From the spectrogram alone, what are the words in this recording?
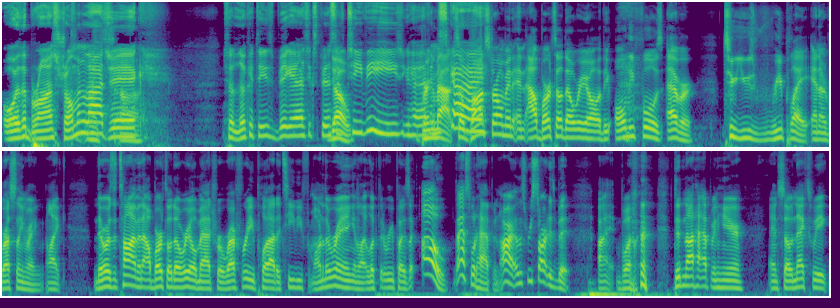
Or the Braun Strowman logic. uh, to look at these big ass expensive Yo, TVs you have bring in them the out. So sky. Braun Strowman and Alberto Del Rio are the only fools ever to use replay in a wrestling ring. Like there was a time in Alberto Del Rio match where a referee pulled out a TV from under the ring and like looked at the replay. It's like, oh, that's what happened. All right, let's restart this bit. All right, but did not happen here. And so next week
